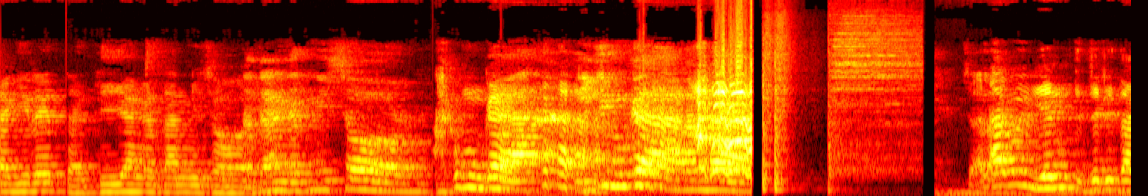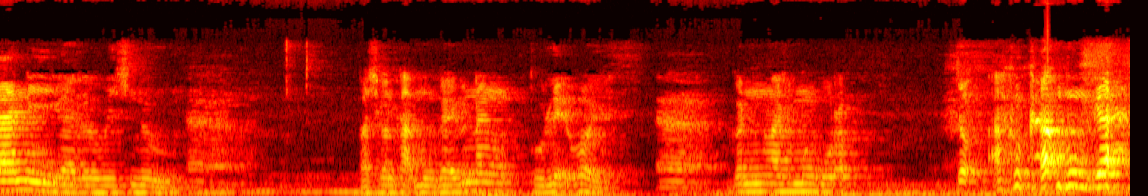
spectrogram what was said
akhirnya dadi angkatan ngisor. Tadi angkat nisor. Aku munggah. Ini enggak, nambah. Soalnya aku yang diceritani karo Wisnu. Nah, Pas kon gak munggah iku nang bulik ya? nah. Kon langsung mengkurep. Cok, aku gak munggah.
